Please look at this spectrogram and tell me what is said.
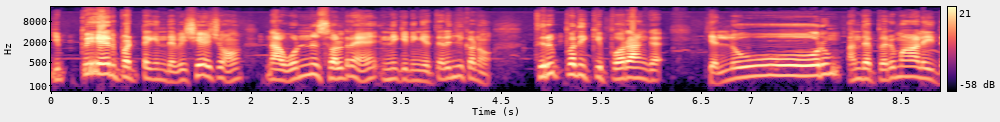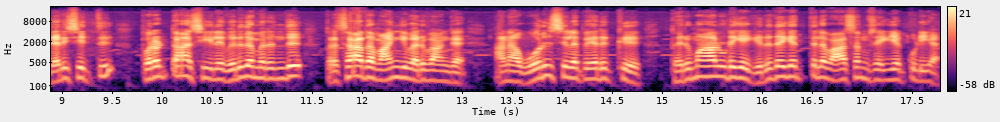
இப்பேற்பட்ட இந்த விசேஷம் நான் ஒன்று சொல்கிறேன் இன்றைக்கி நீங்கள் தெரிஞ்சுக்கணும். திருப்பதிக்கு போகிறாங்க எல்லோரும் அந்த பெருமாளை தரிசித்து புரட்டாசியில் விரதமிருந்து பிரசாதம் வாங்கி வருவாங்க. ஆனால் ஒரு சில பேருக்கு பெருமாளுடைய இருதயத்தில் வாசம் செய்யக்கூடிய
